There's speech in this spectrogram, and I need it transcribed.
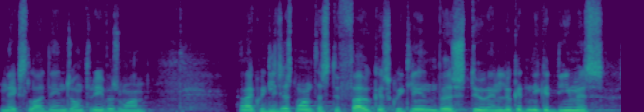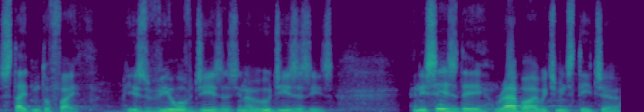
next slide, then John 3, verse 1. And I quickly just want us to focus quickly in verse 2 and look at Nicodemus' statement of faith, his view of Jesus, you know, who Jesus is. And he says there, Rabbi, which means teacher,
